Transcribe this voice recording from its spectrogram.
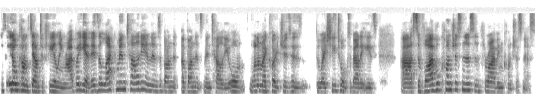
It all comes down to feeling right? But yeah there's a lack mentality and there's abundant abundance mentality. Or one of my coaches has the way she talks about it is uh, survival consciousness and thriving consciousness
